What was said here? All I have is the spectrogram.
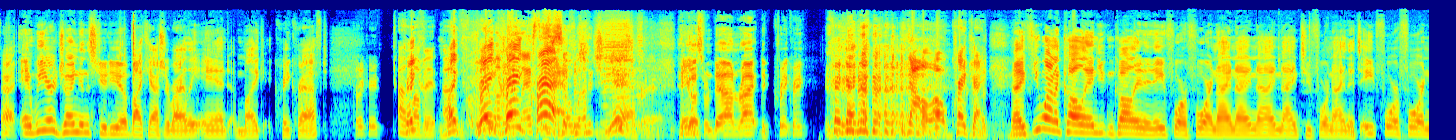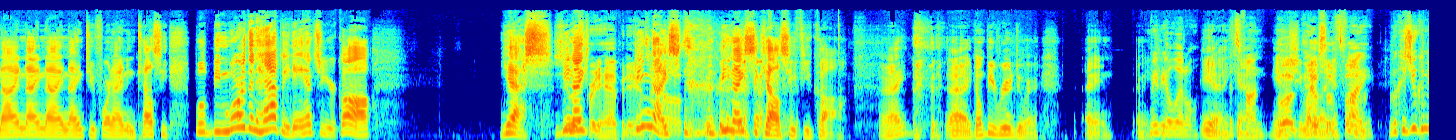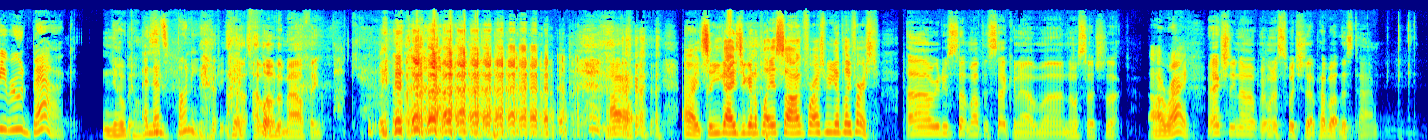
All right, and we are joined in the studio by Cash Riley and Mike Craycraft. Cray Cray. I Craig- love it. Mike love- Cray I Cray Craft. so much. Yeah. He goes from downright to Cray Cray. Cray Cray. no, oh, Cray Cray. Now, if you want to call in, you can call in at 844 999 9249. That's 844 999 9249. And Kelsey will be more than happy to answer your call. Yes. She be nice. pretty happy to Be answer nice. calls. be nice to Kelsey if you call. All right? All right. Don't be rude to her. I mean, I mean, Maybe a little. Yeah, It's can. fun. Yeah, Well, she might have like some it. It's funny because you can be rude back, No, don't. and be that's funny. It's I love the mouth thing. Fuck yeah. All right. All right. So you guys are gonna play a song for us. What are you gonna play first? Uh, we're gonna do something off the second album, uh, No Such Luck. All right. Actually, no, we're gonna switch it up. How about this time?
